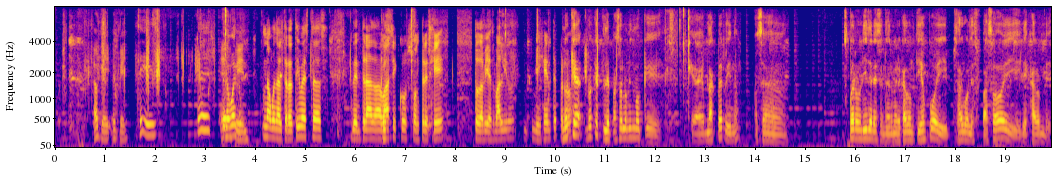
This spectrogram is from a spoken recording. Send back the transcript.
pues. Ok, ok. Sí. Sí, pero En bueno, fin. una buena alternativa. Estas de entrada Pues- básicos son 3G, todavía es válido, vigente, perdón. No que, no que le pasó lo mismo que, que a BlackBerry, ¿no? O sea, fueron líderes en el mercado un tiempo y pues algo les pasó y dejaron de...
